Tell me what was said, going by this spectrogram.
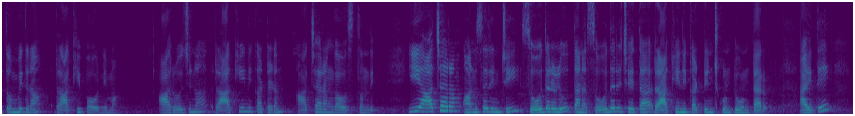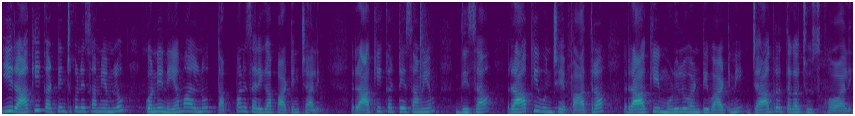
తొమ్మిదిన రాఖీ పౌర్ణిమ. ఆ రోజున రాఖీని కట్టడం ఆచారంగా వస్తుంది. ఈ ఆచారం అనుసరించి సోదరులు తన సోదరి చేత రాఖీని కట్టించుకుంటూ ఉంటారు. అయితే ఈ రాఖీ కట్టించుకునే సమయంలో కొన్ని నియమాలను తప్పనిసరిగా పాటించాలి. రాఖీ కట్టే సమయం దిశ రాఖీ ఉంచే పాత్ర రాఖీ ముడులు వంటి వాటిని జాగ్రత్తగా చూసుకోవాలి.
